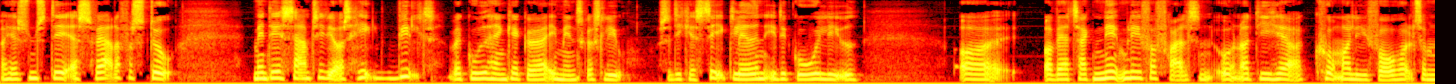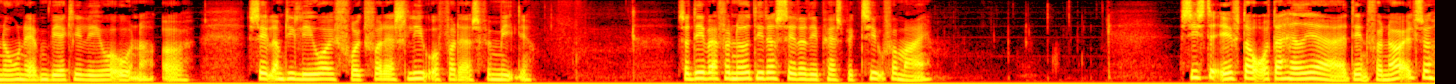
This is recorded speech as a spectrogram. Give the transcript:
Og jeg synes, det er svært at forstå, men det er samtidig også helt vildt, hvad Gud han kan gøre i menneskers liv, så de kan se glæden i det gode i livet, og, og være taknemmelige for frelsen under de her kummerlige forhold, som nogle af dem virkelig lever under, og selvom de lever i frygt for deres liv og for deres familie. Så det er i hvert fald noget af det, der sætter det i perspektiv for mig. Sidste efterår, der havde jeg den fornøjelse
